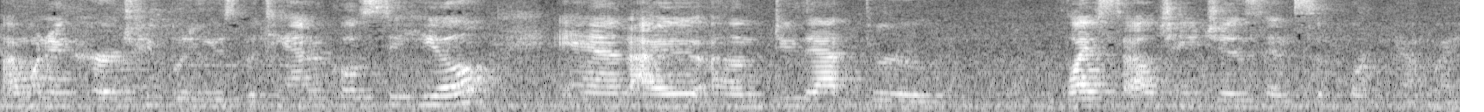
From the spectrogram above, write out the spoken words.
I want to encourage people to use botanicals to heal, and I um, do that through lifestyle changes and support in that way.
